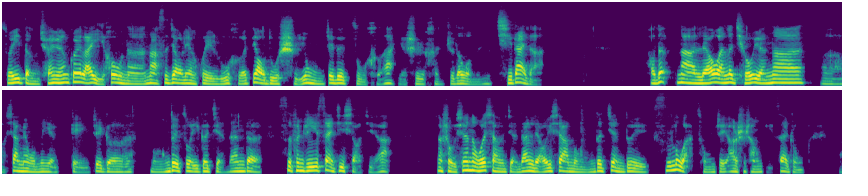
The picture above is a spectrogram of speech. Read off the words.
所以等全员归来以后呢，纳斯教练会如何调度使用这对组合啊，也是很值得我们期待的。好的，那聊完了球员呢，呃，下面我们也。给这个猛龙队做一个简单的四分之一赛季小结啊。那首先呢，我想简单聊一下猛龙的建队思路啊。从这二十场比赛中啊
